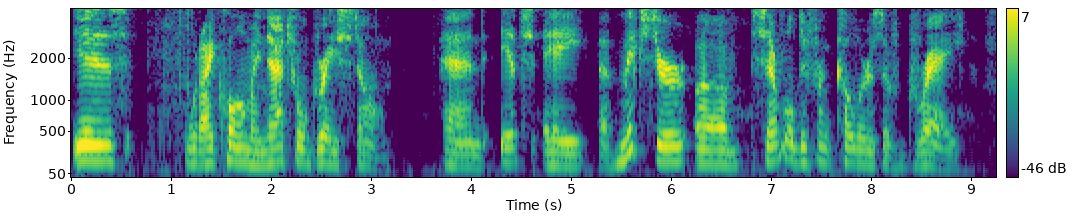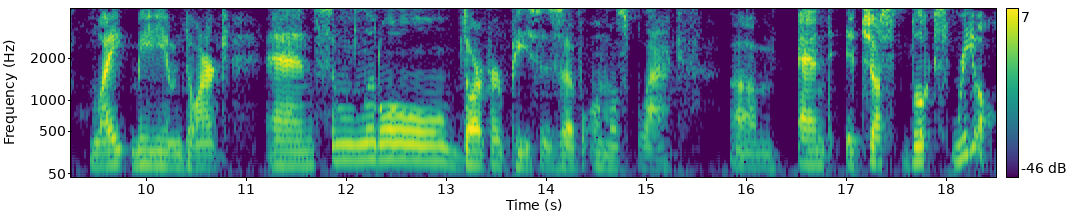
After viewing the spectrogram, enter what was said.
is what I call my natural gray stone. And it's a, a mixture of several different colors of gray, light, medium, dark, and some little darker pieces of almost black. Um, and it just looks real.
